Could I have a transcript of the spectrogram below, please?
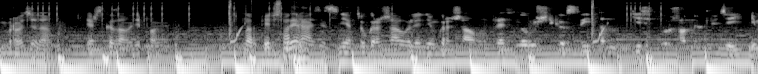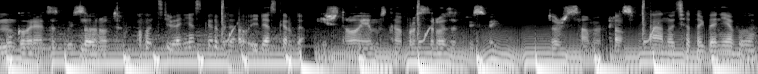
Вроде да. Я же сказал, не помню. Ну, Да пересмотри. разницы нет, угрожал или не угрожал. Он, блядь, в наручниках стоит, там 10 вооруженных людей. Ему говорят, заткнуть свой Ну. рот. Он тебя не оскорблял или оскорблял? И что? Я ему сказал, просто рот заткнуть свой. То же самое, в принципе. А, ну тебя тогда не было.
